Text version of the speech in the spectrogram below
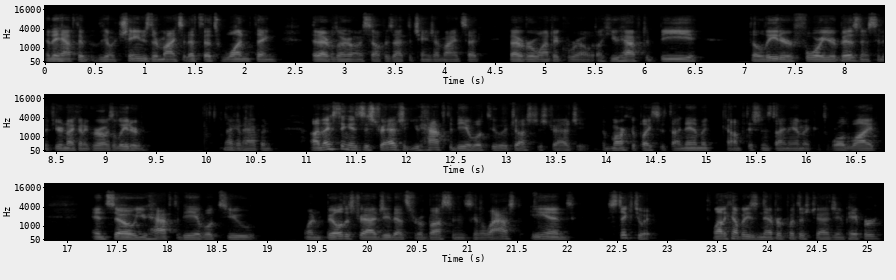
and they have to you know change their mindset. That's that's one thing that I've learned about myself is I have to change my mindset if I ever want to grow. Like you have to be the leader for your business, and if you're not going to grow as a leader, not going to happen. Uh, next thing is the strategy. You have to be able to adjust your strategy. The marketplace is dynamic, competition is dynamic, it's worldwide. And so you have to be able to, one, build a strategy that's robust and is going to last and stick to it. A lot of companies never put their strategy in paper.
